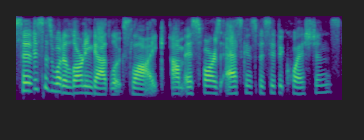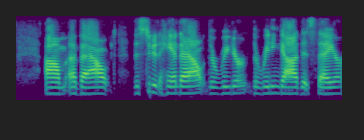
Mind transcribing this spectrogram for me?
So this is what a learning guide looks like um, as far as asking specific questions um, about the student handout, the reader, the reading guide that's there.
